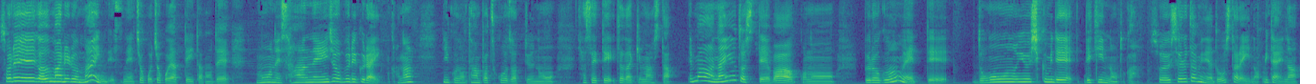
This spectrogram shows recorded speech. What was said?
それが生まれる前にですねちょこちょこやっていたのでもうね3年以上ぶりぐらいかなにこの単発講座っていうのをさせていただきました。でまあ内容としてはこのブログ運営ってどういう仕組みでできんのとかそういうするためにはどうしたらいいのみたいな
